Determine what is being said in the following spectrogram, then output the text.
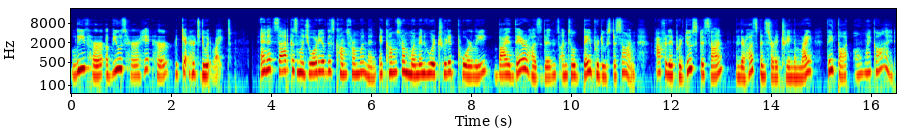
leave her, abuse her, hit her, or get her to do it right. And it's sad because majority of this comes from women. It comes from women who were treated poorly by their husbands until they produced a son. after they produced a son and their husband started treating them right, they thought, oh my God,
